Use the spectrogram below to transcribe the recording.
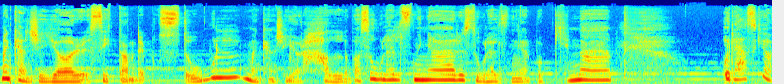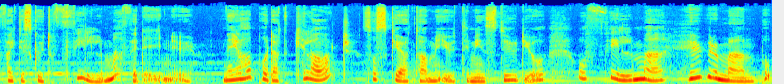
Man kanske gör sittande på stol, man kanske gör halva solhälsningar, solhälsningar på knä. Och det här ska jag faktiskt gå ut och filma för dig nu. När jag har poddat klart så ska jag ta mig ut till min studio och filma hur man på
